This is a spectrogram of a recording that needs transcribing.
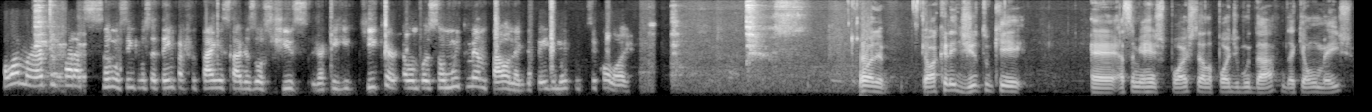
qual a maior preparação assim, que você tem para chutar em estádios hostis? Já que kicker é uma posição muito mental, né? Que depende muito do psicológico. Olha, eu acredito que é, essa minha resposta ela pode mudar daqui a um mês,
